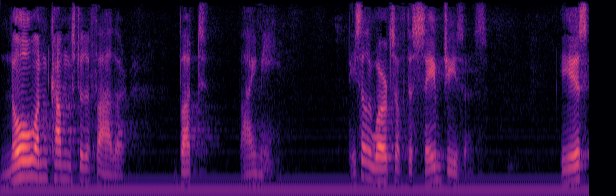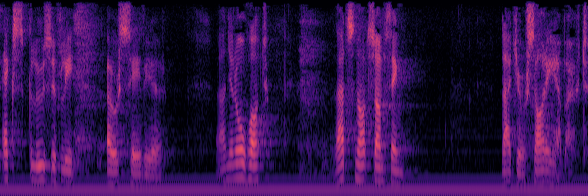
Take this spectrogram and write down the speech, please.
No one comes to the Father but by me. These are the words of the same Jesus. He is exclusively our Savior. And you know what? That's not something that you're sorry about.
